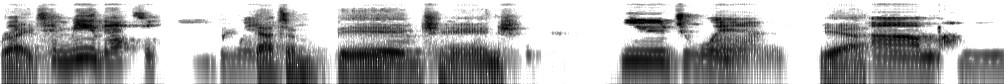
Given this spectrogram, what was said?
Right. And to me, that's a that's a big change huge win. Yeah. Um, I, mean,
